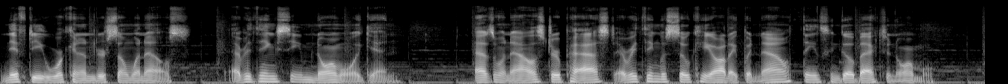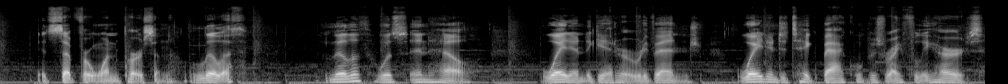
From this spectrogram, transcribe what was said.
Nifty working under someone else. Everything seemed normal again. As when Alastor passed, everything was so chaotic, but now things can go back to normal. Except for one person, Lilith. Lilith was in hell, waiting to get her revenge, waiting to take back what was rightfully hers.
